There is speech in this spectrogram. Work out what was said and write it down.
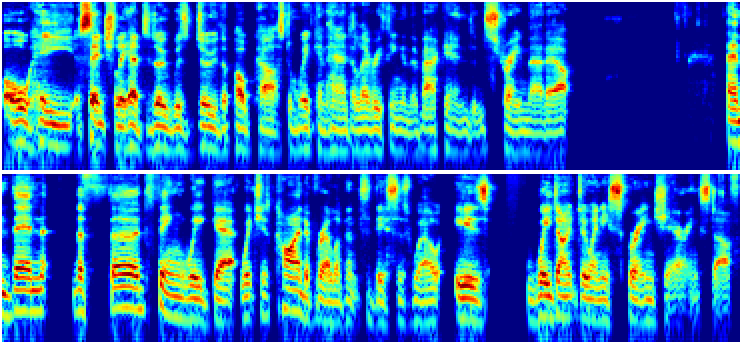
all he essentially had to do was do the podcast and we can handle everything in the back end and stream that out. And then the third thing we get, which is kind of relevant to this as well, is we don't do any screen sharing stuff.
